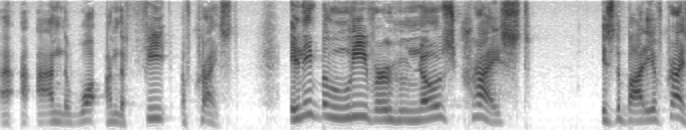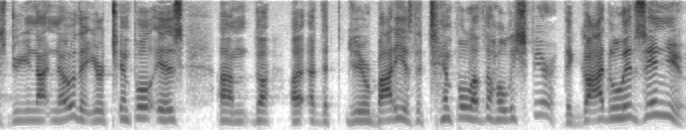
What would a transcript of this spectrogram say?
I, am the, I'm the feet of Christ. Any believer who knows Christ is the body of Christ. Do you not know that your temple is um, the, uh, uh, the, your body is the temple of the Holy Spirit, that God lives in you?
